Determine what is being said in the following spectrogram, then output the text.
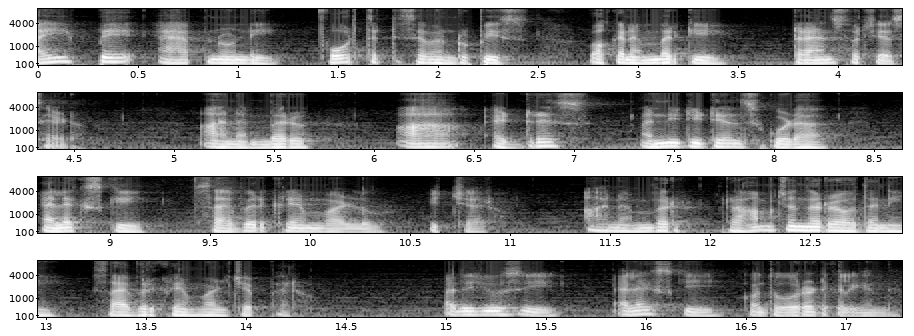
ఐపే యాప్ నుండి ఫోర్ థర్టీ సెవెన్ రూపీస్ ఒక నెంబర్కి ట్రాన్స్ఫర్ చేశాడు. ఆ నెంబరు ఆ అడ్రస్ అన్ని డీటెయిల్స్ కూడా ఎలెక్స్కి సైబర్ క్రైమ్ వాళ్ళు ఇచ్చారు. ఆ నెంబర్ రామచంద్రరావుదని సైబర్ క్రైమ్ వాళ్ళు చెప్పారు. అది చూసి అలెక్స్కి కొంత ఊరట కలిగింది.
